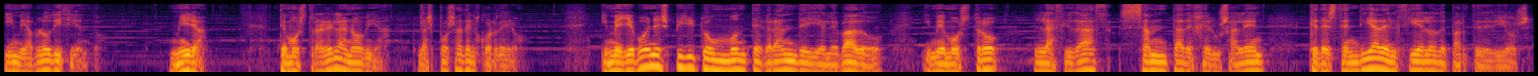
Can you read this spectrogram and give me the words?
y me habló diciendo, Mira, te mostraré la novia, la esposa del Cordero. Y me llevó en espíritu a un monte grande y elevado y me mostró la ciudad santa de Jerusalén que descendía del cielo de parte de Dios.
